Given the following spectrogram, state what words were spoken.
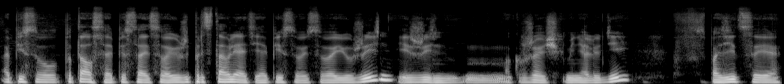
описывал, пытался описать свою жизнь, представлять и описывать свою жизнь и жизнь окружающих меня людей с позиции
